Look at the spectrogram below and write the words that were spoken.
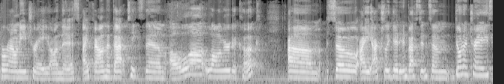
brownie tray on this. I found that that takes them a lot longer to cook Um, so I actually did invest in some donut trays.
